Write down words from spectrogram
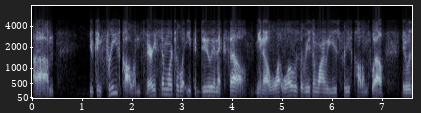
Um, you can freeze columns, very similar to what you could do in Excel. You know, what, what was the reason why we use freeze columns? Well, it was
